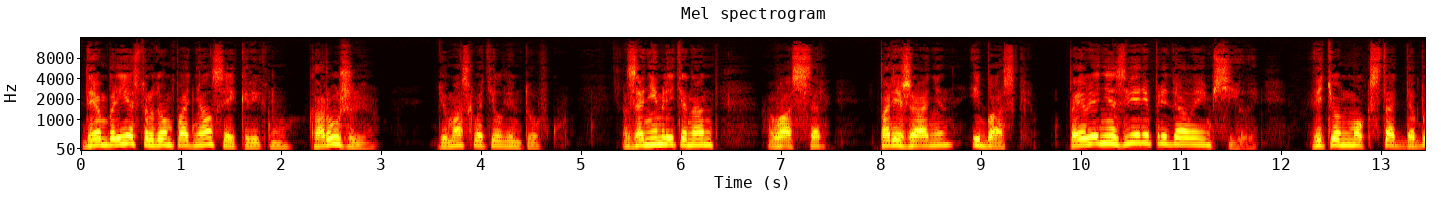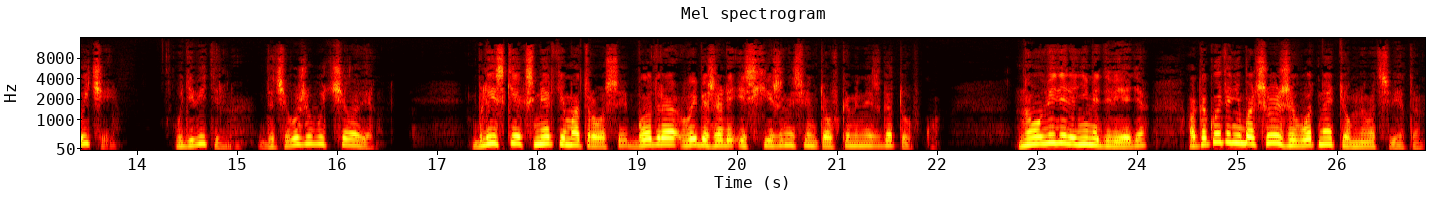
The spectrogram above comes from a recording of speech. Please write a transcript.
Дембрие с трудом поднялся и крикнул. «К оружию!» Дюма схватил винтовку. За ним лейтенант Вассер, парижанин и баск. Появление зверя придало им силы. Ведь он мог стать добычей. Удивительно, до чего живут человек. Близкие к смерти матросы бодро выбежали из хижины с винтовками на изготовку. Но увидели не медведя, а какое-то небольшое животное темного цвета.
